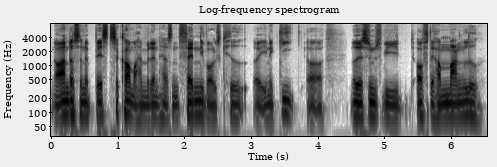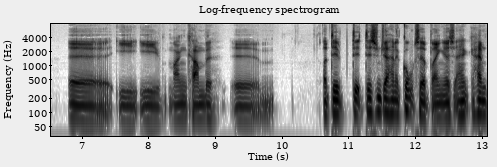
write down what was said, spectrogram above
når Andersen er bedst, så kommer han med den her sådan fandenivoldskhed og energi, og noget, jeg synes, vi ofte har manglet øh, i, i mange kampe. Øh, og det, det, det synes jeg, han er god til at bringe. Altså, han, han,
